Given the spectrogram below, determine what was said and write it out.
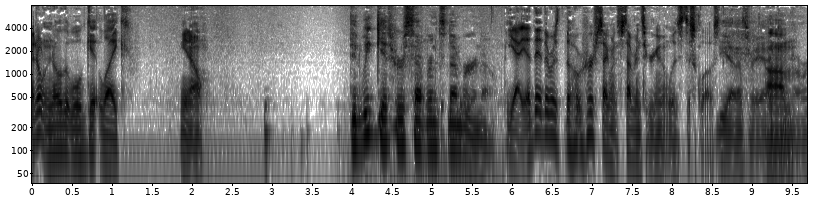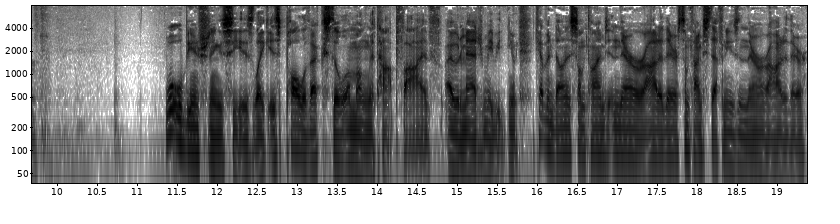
I don't know that we'll get like, you know, Did we get her severance number or no? yeah, yeah. There, was the her segment severance agreement was disclosed. Yeah, that's right. Yeah, Um. What will be interesting to see is like, is Paul Levesque still among the top five? I would imagine maybe you know Kevin Dunn is sometimes in there or out of there. Sometimes Stephanie's in there or out of there.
